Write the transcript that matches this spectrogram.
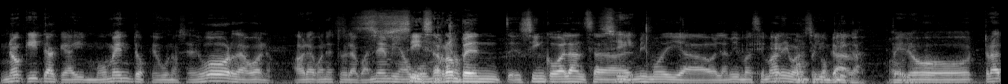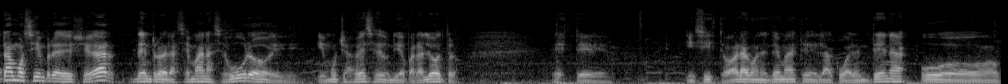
no quita que hay momentos que uno se desborda, bueno, ahora con esto de la pandemia... Sí, se rompen eh, cinco balanzas Sí. el mismo día o la misma semana es y bueno, se complica. obvio. Pero tratamos siempre de llegar dentro de la semana seguro y, y muchas veces de un día para el otro. Este, insisto, ahora con el tema este de la cuarentena hubo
